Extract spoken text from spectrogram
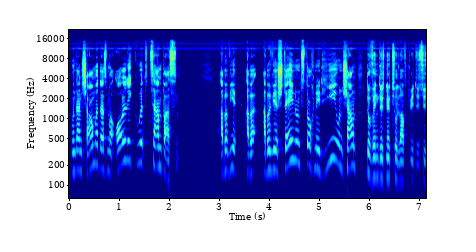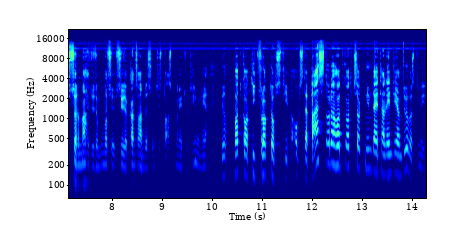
Und dann schauen wir, dass wir alle gut zusammenpassen. Aber wir, aber, aber wir stellen uns doch nicht hier und schauen, du, wenn das nicht so läuft, wie das ist, dann mache ich das, dann muss ich das ganz anders und das passt mir nicht und hin und her. Hat Gott dich gefragt, ob es dir passt oder hat Gott gesagt, nimm dein Talent her und tu was damit?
